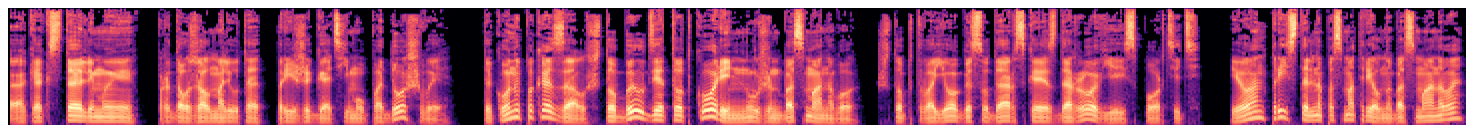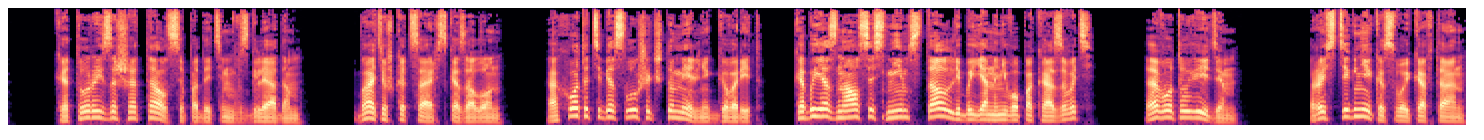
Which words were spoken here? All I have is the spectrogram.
«А как стали мы», — продолжал Малюта, — «прижигать ему подошвы, так он и показал, что был где тот корень нужен Басманову, чтоб твое государское здоровье испортить». Иоанн пристально посмотрел на Басманова, который зашатался под этим взглядом. «Батюшка-царь», — сказал он, — «охота тебе слушать, что мельник говорит. Кабы я знался с ним, стал ли бы я на него показывать? А вот увидим. Расстегни-ка свой кафтан,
